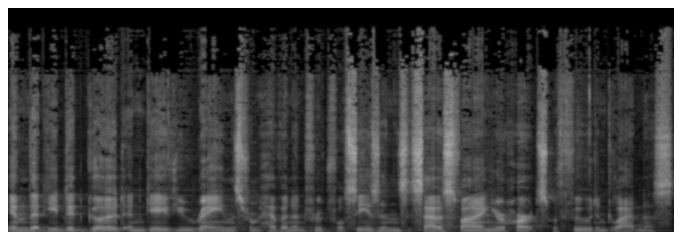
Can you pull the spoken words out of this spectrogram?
in that he did good and gave you rains from heaven and fruitful seasons, satisfying your hearts with food and gladness.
